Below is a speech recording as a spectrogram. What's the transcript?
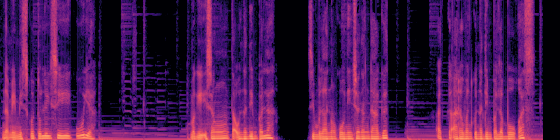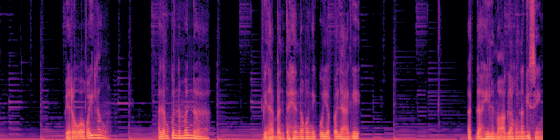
Namimiss ko tuloy si kuya. Mag-iisang taon na din pala. Simula nung kunin siya ng dagat. At kaarawan ko na din pala bukas. Pero okay lang. Alam ko naman na binabantayan ako ni kuya palagi. At dahil maaga ako nagising,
